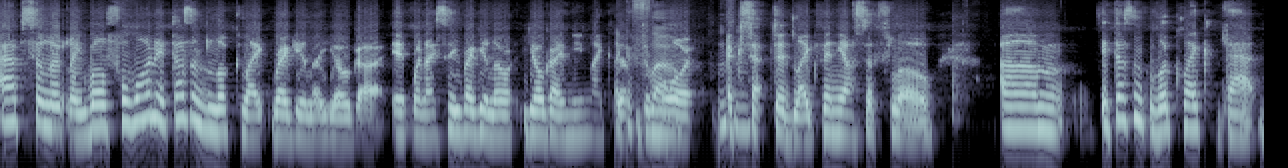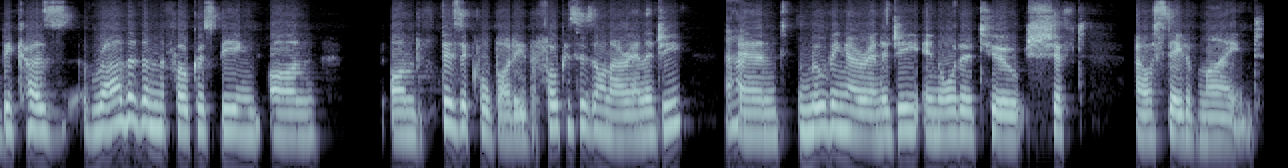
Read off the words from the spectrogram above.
Absolutely. Well, for one, it doesn't look like regular yoga. It, when I say regular yoga, I mean like, like the, the, more mm-hmm. accepted, like vinyasa flow. Um, it doesn't look like that because rather than the focus being on on the physical body, the focus is on our energy uh-huh. and moving our energy in order to shift our state of mind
